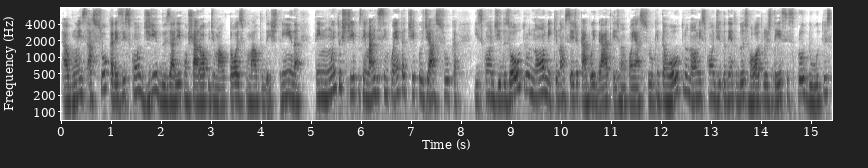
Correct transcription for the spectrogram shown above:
alguns açúcares escondidos ali com xarope de maltose, com maltodestrina, tem muitos tipos, tem mais de 50 tipos de açúcar escondidos, outro nome que não seja carboidrato, que eles não põem açúcar, então outro nome escondido dentro dos rótulos desses produtos.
